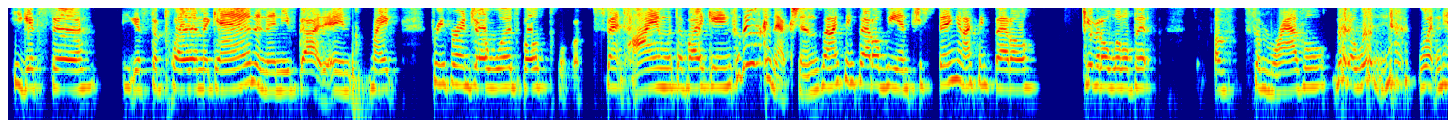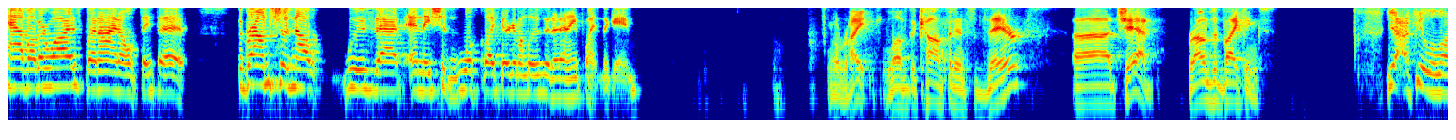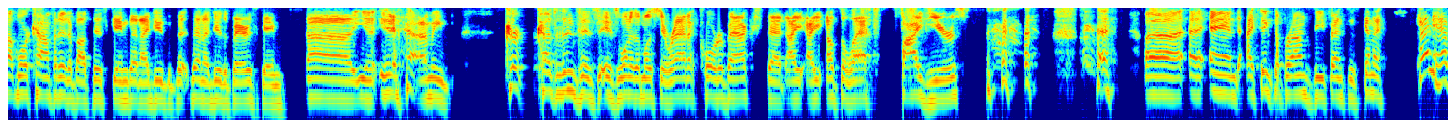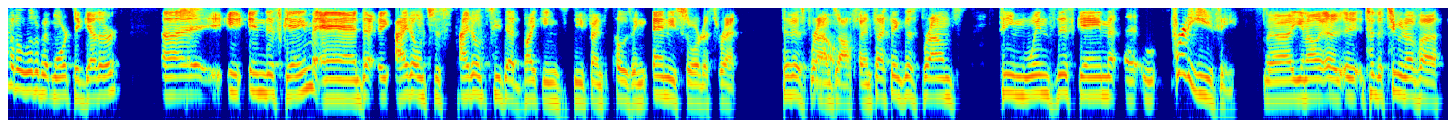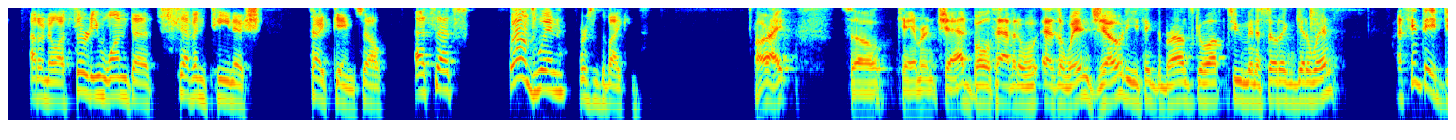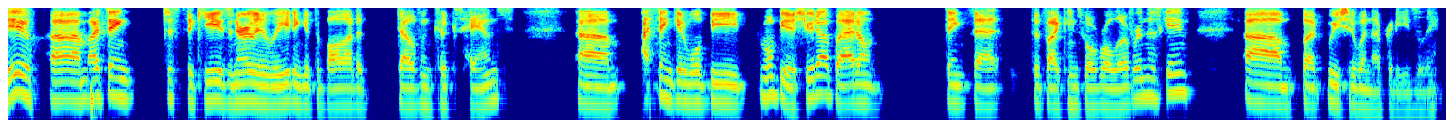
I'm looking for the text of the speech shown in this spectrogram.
he gets to he gets to play them again. And then you've got and Mike Priefer and Joe Woods both spent time with the Vikings. So there's connections. And I think that'll be interesting. And I think that'll give it a little bit of some razzle that it wouldn't wouldn't have otherwise. But I don't think that the Browns should not lose that and they shouldn't look like they're going to lose it at any point in the game. All right. Love the confidence there. Uh, Chad, Browns and Vikings. Yeah, I feel a lot more confident about this game than I do the than I do the Bears game. Uh, you know, I mean, Kirk Cousins is is one of the most erratic quarterbacks that I, I of the last five years, uh, and I think the Browns defense is going to kind of have it a little bit more together uh, in this game. And I don't just I don't see that Vikings defense posing any sort of threat to this Browns no. offense. I think this Browns team wins this game uh, pretty easy. Uh, you know, uh, to the tune of a I don't know, a 31 to 17 ish type game. So that's that's Browns win versus the Vikings. All right. So Camryn, Chad, both have it as a win. Joe, do you think the Browns go up to Minnesota and get a win? I think they do. Um, I think just the key is an early lead and get the ball out of Dalvin Cook's hands. Um, I think it will be it won't be a shootout, but I don't think that the Vikings will roll over in this game. Um, but we should win that pretty easily.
